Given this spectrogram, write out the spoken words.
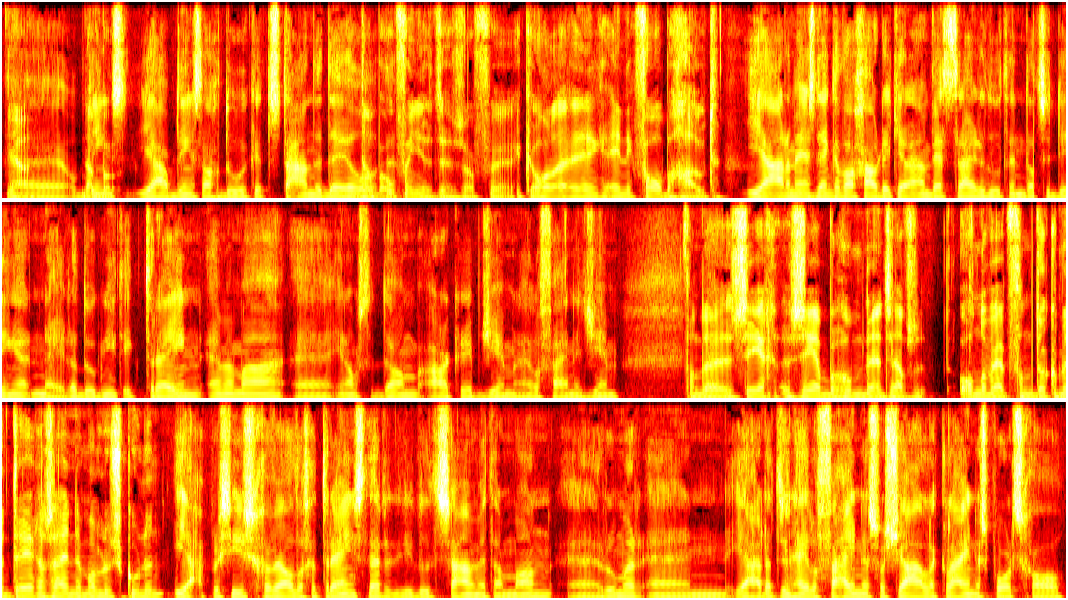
Ja. Eh, op, Dan dings, ja, op dinsdag doe ik het staande deel. Dan beoefen je het dus? Of eh, ik hoor enig voorbehoud. Ja, de mensen denken wel gauw dat je aan wedstrijden doet en dat soort dingen. Nee, dat doe ik niet. Ik train MMA eh, in Amsterdam, Arcrip Gym, een hele fijne gym. Van de zeer, zeer beroemde en zelfs onderwerp van documentaire zijn de Marloes Koenen. Ja, precies. Geweldige trainster. Die doet het samen met haar man, Roemer. En ja, dat is een hele fijne, sociale, kleine sportschool.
